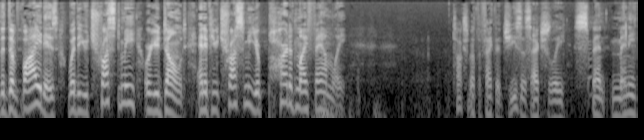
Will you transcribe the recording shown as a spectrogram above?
the divide is whether you trust me or you don't. And if you trust me, you're part of my family. It talks about the fact that Jesus actually spent many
